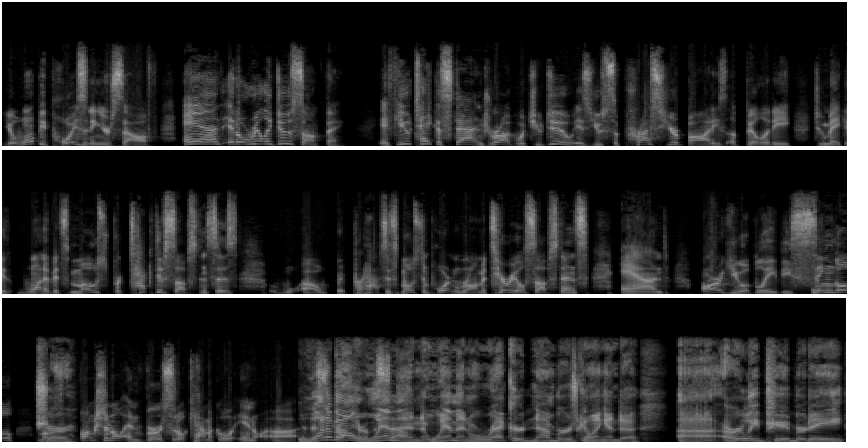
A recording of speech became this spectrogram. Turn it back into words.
you won't be poisoning yourself, and it'll really do something. If you take a statin drug, what you do is you suppress your body's ability to make it one of its most protective substances, uh, perhaps its most important raw material substance, and arguably the single sure. most functional and versatile chemical in uh, What about women? Women, record numbers going into uh, early puberty,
